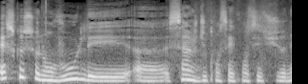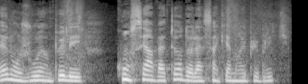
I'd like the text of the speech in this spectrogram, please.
Est-ce que selon vous, les euh, singes du Conseil constitutionnel ont joué un peu les conservateurs de la Ve République?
